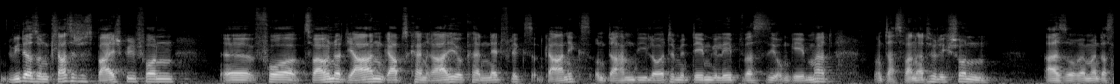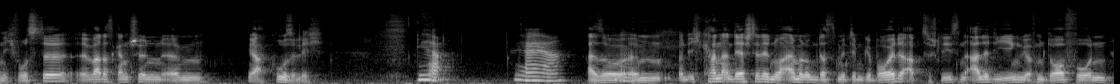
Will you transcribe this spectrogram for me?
wieder so ein klassisches Beispiel von äh, vor 200 Jahren gab es kein Radio, kein Netflix und gar nichts und da haben die Leute mit dem gelebt, was sie umgeben hat und das war natürlich schon, also wenn man das nicht wusste, äh, war das ganz schön, ähm, ja, gruselig. Ja, ja, ja. Also, ähm, und ich kann an der Stelle nur einmal, um das mit dem Gebäude abzuschließen, alle, die irgendwie auf dem Dorf wohnen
